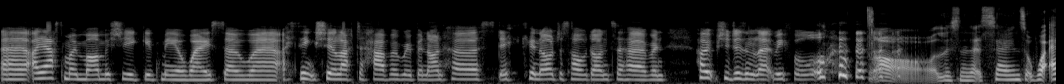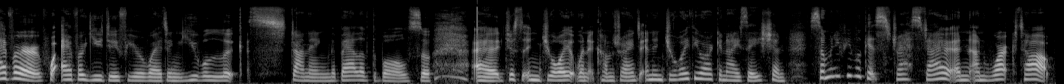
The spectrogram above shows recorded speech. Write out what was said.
uh, I asked my mum if she'd give me away, so uh, I think she'll have to have a ribbon on her stick, and I'll just hold on to her and hope she doesn't let me fall. oh, listen, that sounds whatever whatever you do for your wedding, you will look stunning, the belle of the ball. So uh, just enjoy it when it comes around, and enjoy the organisation. So many people get stressed out and, and worked up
